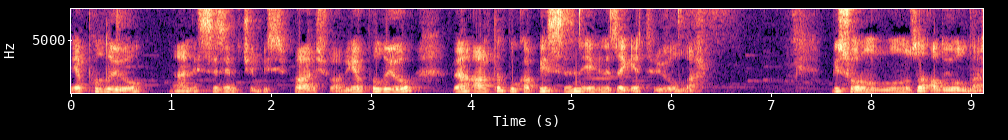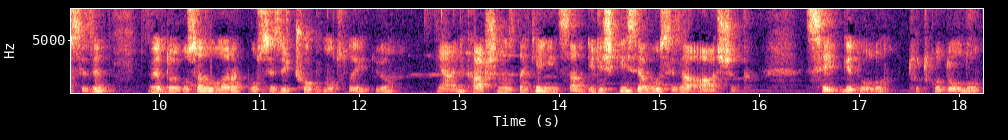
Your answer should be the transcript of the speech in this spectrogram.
yapılıyor. Yani sizin için bir sipariş var yapılıyor ve artık bu kapıyı sizin evinize getiriyorlar. Bir sorumluluğunuzu alıyorlar sizin ve duygusal olarak bu sizi çok mutlu ediyor. Yani karşınızdaki insan ilişki ise bu size aşık, sevgi dolu, tutku dolu.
